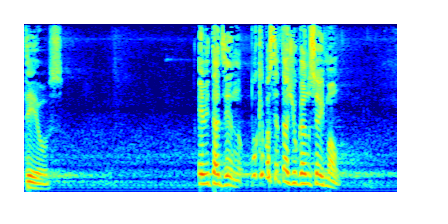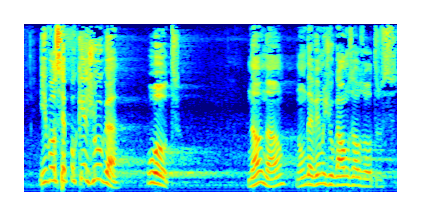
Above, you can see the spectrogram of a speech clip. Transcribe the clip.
Deus. Ele está dizendo, por que você está julgando seu irmão? E você por que julga o outro? Não, não, não devemos julgar uns aos outros.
